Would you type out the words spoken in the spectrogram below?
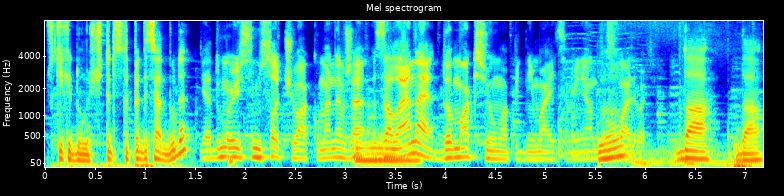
скільки думаєш, 450 буде? Я думаю, 700, чувак. У мене вже Мгм. зелене до максимума піднімається, мені треба Ну, свалювати. Да, да.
